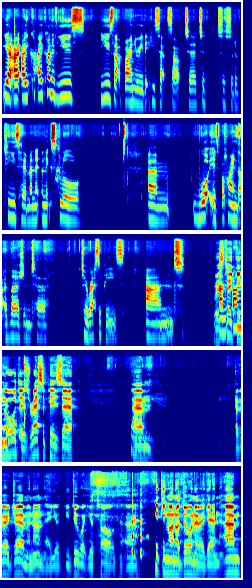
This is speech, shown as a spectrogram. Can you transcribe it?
yeah i i, I kind of use use that binary that he sets up to to to sort of tease him and, and explore um what is behind that aversion to to recipes and Well, it's And taking un- orders. Recipes are, Yeah. um, are very German, aren't they? You you do what you're told. Uh, picking on Adorno again. Um,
